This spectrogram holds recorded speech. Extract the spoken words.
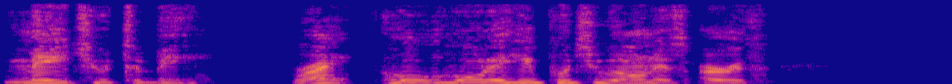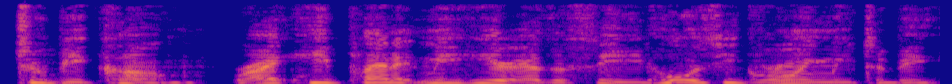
made you to be. Right? Who who did He put you on this earth to become? Right? He planted me here as a seed. Who is He growing me to be?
